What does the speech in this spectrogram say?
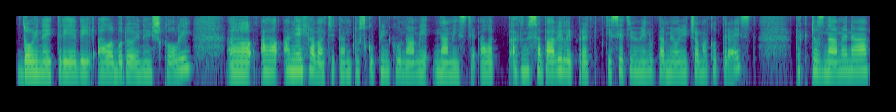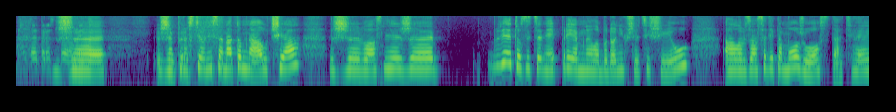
do inej triedy alebo do inej školy uh, a, a nechávate tam tú skupinku na, na mieste. Ale ak sme sa bavili pred desiatimi minútami o niečom ako trest, tak to znamená, to že, že proste oni sa na tom naučia, že vlastne, že je to síce nepríjemné, lebo do nich všetci šijú, ale v zásade tam môžu ostať, hej,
